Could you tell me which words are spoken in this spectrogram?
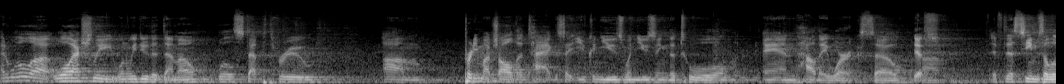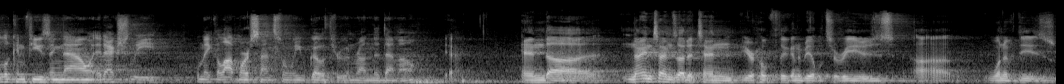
And we'll, uh, we'll actually, when we do the demo, we'll step through um, pretty much all the tags that you can use when using the tool and how they work. So yes. Uh, if this seems a little confusing now, it actually will make a lot more sense when we go through and run the demo. Yeah. And uh, nine times out of ten, you're hopefully going to be able to reuse uh, one of these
